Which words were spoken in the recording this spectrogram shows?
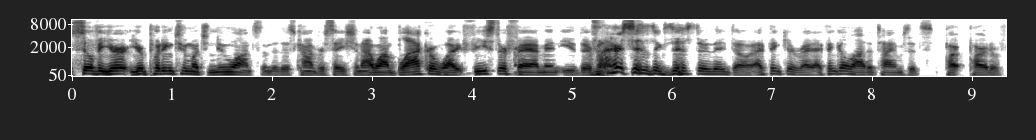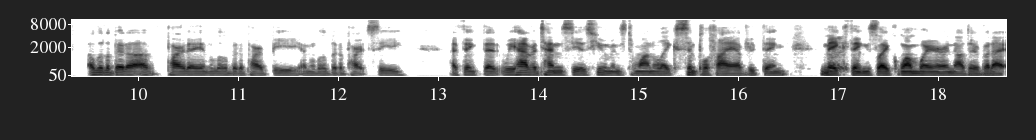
Sylvie, you're you're putting too much nuance into this conversation. I want black or white, feast or famine. Either viruses exist or they don't. I think you're right. I think a lot of times it's part part of a little bit of part A and a little bit of part B and a little bit of part C. I think that we have a tendency as humans to want to like simplify everything, make things like one way or another. But I,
